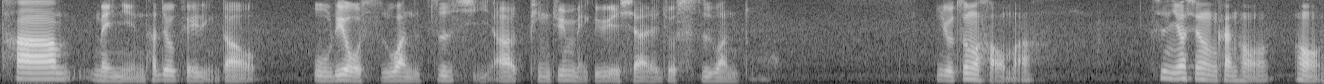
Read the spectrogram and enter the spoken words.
他每年他就可以领到。五六十万的资息啊，平均每个月下来就四万多，有这么好吗？是你要想想看哈，哦，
